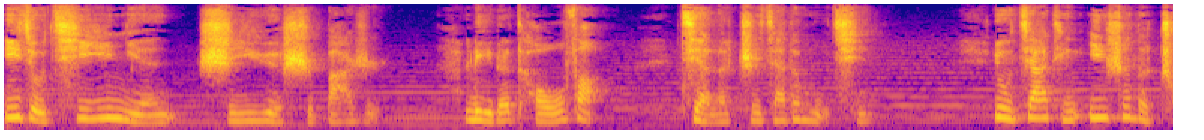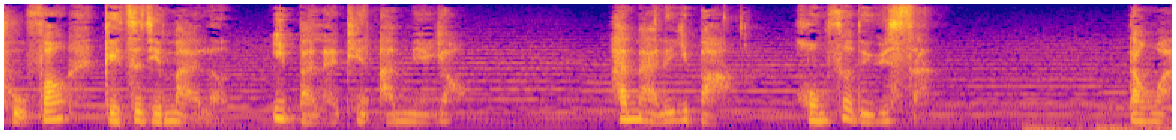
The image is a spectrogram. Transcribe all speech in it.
一九七一年十一月十八日，理了头发、剪了指甲的母亲，用家庭医生的处方给自己买了一百来片安眠药，还买了一把红色的雨伞。当晚，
